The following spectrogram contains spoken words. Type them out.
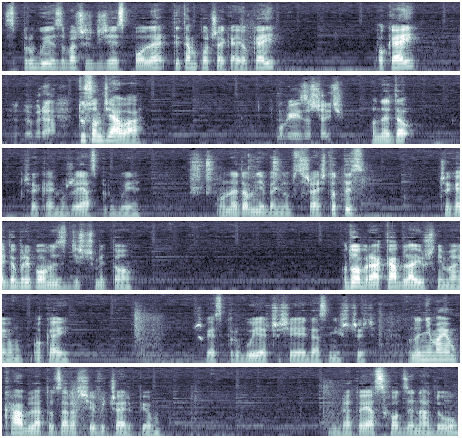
Spróbuję zobaczyć, gdzie jest pole. Ty tam poczekaj, okej? Okej? No dobra. Tu są działa. Mogę je zastrzelić? One do... Czekaj, może ja spróbuję. One do mnie będą strzelać. To ty... s- Czekaj, dobry pomysł. Zniszczmy to. O dobra, kabla już nie mają. Okej. Czekaj, spróbuję, czy się je da zniszczyć. One nie mają kabla, to zaraz się wyczerpią. Dobra, to ja schodzę na dół.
